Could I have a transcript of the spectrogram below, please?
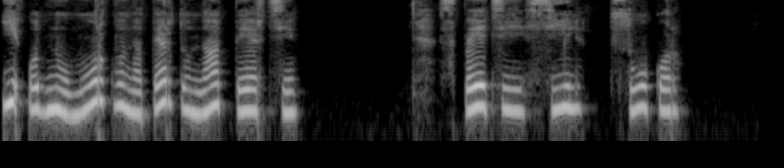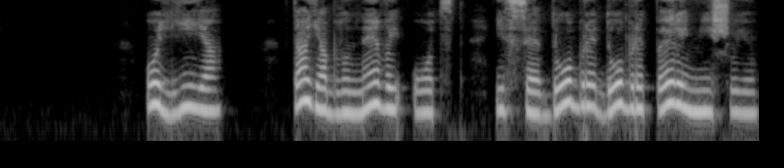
І одну моркву натерту на терці, спеції, сіль, цукор, олія та яблуневий оцт. І все добре-добре перемішую.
